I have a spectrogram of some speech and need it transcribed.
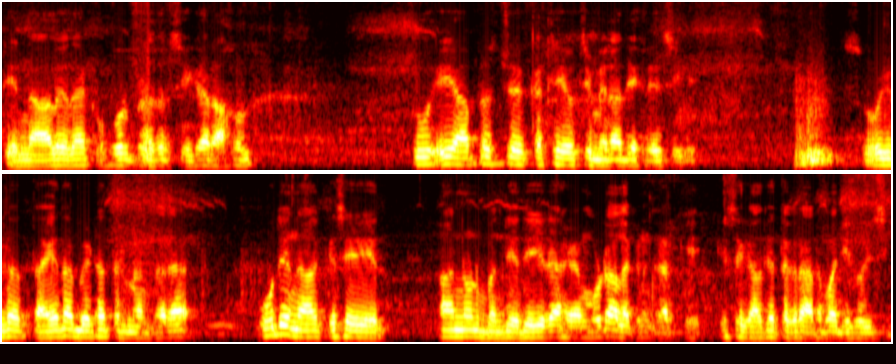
ਤੇ ਨਾਲ ਇਹਦਾ ਇੱਕ ਹੋਰ ਬ੍ਰਦਰ ਸੀਗਾ ਰਾਹੁਲ। ਸੋ ਇਹ ਆਪਸ ਚ ਇਕੱਠੇ ਉੱਥੇ ਮੇਲਾ ਦੇਖ ਰਹੇ ਸੀਗੇ। ਸੋ ਜਿਹੜਾ ਤਾਏ ਦਾ ਬੇਟਾ ਧਰਮਿੰਦਰ ਹੈ, ਉਹਦੇ ਨਾਲ ਕਿਸੇ ਅਨਨੋਨ ਬੰਦੇ ਦੇ ਜਿਹੜਾ ਹੈਗਾ ਮੋਢਾ ਲੱਗਣ ਕਰਕੇ ਕਿਸੇ ਗੱਲ ਤੇ ਤਕਰਾਰਬਾਜ਼ੀ ਹੋਈ ਸੀ।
